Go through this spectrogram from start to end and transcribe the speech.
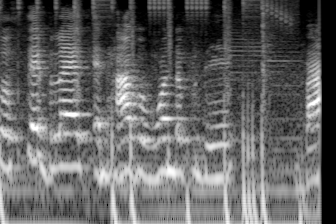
So stay blessed and have a wonderful day. Bye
